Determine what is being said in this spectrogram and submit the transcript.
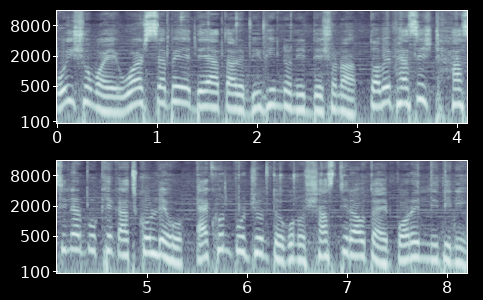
ওই সময়ে হোয়াটসঅ্যাপে দেয়া তার বিভিন্ন নির্দেশনা। তবে ফ্যাসিস্ট হাসিনার পক্ষে কাজ করলেও এখন পর্যন্ত কোনো শাস্তির আওতায় পড়েননি তিনি।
